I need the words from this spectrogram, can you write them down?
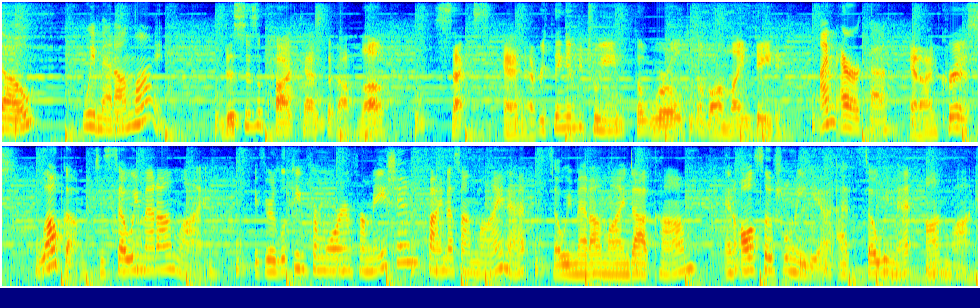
So, we met online. This is a podcast about love, sex, and everything in between the world of online dating. I'm Erica. And I'm Chris. Welcome to So We Met Online. If you're looking for more information, find us online at sowemetonline.com and all social media at So We Met Online.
